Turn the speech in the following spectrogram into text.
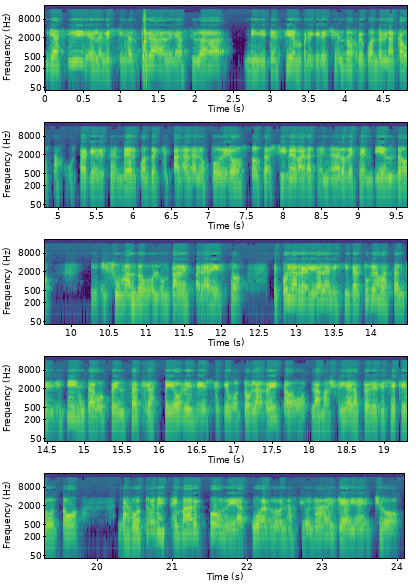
Y así en la legislatura de la ciudad milité siempre creyendo que cuando hay una causa justa que defender, cuando hay que parar a los poderosos, allí me van a tener defendiendo y sumando voluntades para eso. Después la realidad de la legislatura es bastante distinta. Vos pensás que las peores leyes que votó la reta o la mayoría de las peores leyes que votó, las votó en este marco de acuerdo nacional que había hecho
